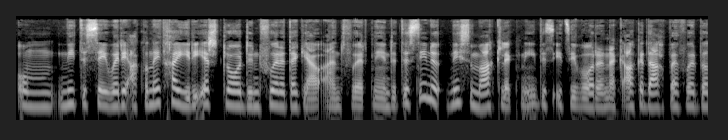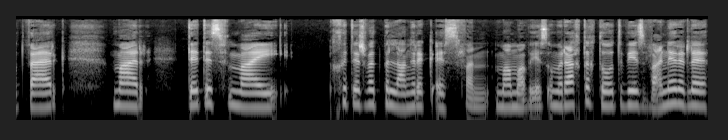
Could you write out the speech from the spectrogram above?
om nie te sê, "Hoorie, ek wil net gou hierdie eers klaar doen voordat ek jou antwoord nie." En dit is nie nie so maklik nie. Dis ietsie waarin ek elke dag byvoorbeeld werk, maar dit is vir my goeders wat belangrik is van mamma wees om regtig daar te wees wanneer hulle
